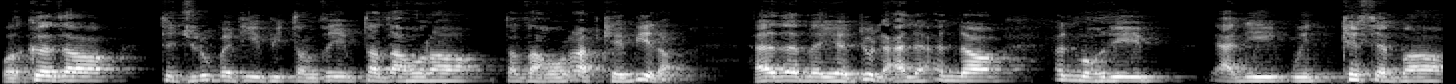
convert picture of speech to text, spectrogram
وكذا تجربته في تنظيم تظاهرات تظاهرات كبيرة. هذا ما يدل على أن المغرب يعني كسب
